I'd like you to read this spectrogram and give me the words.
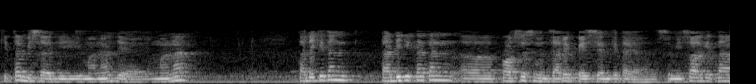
kita bisa di mana aja ya yang mana tadi kita tadi kita kan eh, proses mencari passion kita ya. Semisal kita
